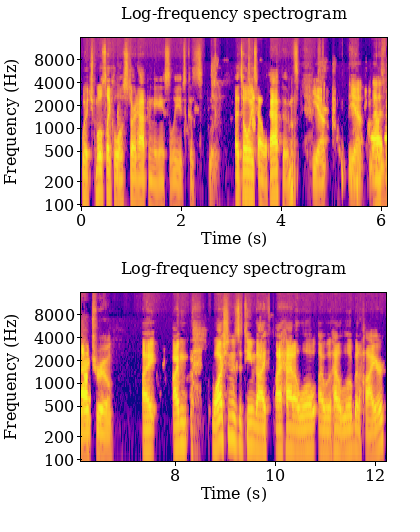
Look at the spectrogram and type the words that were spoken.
which most likely will start happening against the Leafs because that's always how it happens. Yeah, yeah, that is very true. I I'm Washington is a team that I I had a little I had a little bit higher.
